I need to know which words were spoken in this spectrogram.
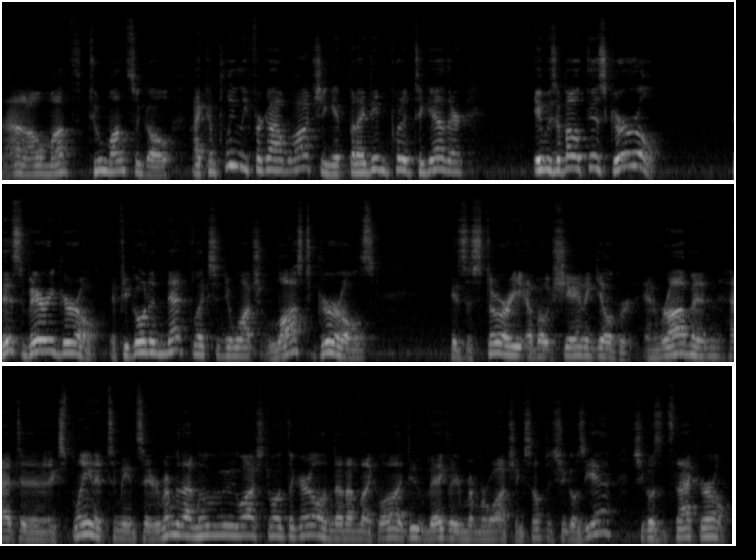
I don't know, month, two months ago. I completely forgot watching it, but I didn't put it together. It was about this girl. This very girl. If you go to Netflix and you watch Lost Girls, is a story about Shannan Gilbert. And Robin had to explain it to me and say, Remember that movie we watched about the girl? And then I'm like, Well, I do vaguely remember watching something. She goes, Yeah. She goes, It's that girl.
